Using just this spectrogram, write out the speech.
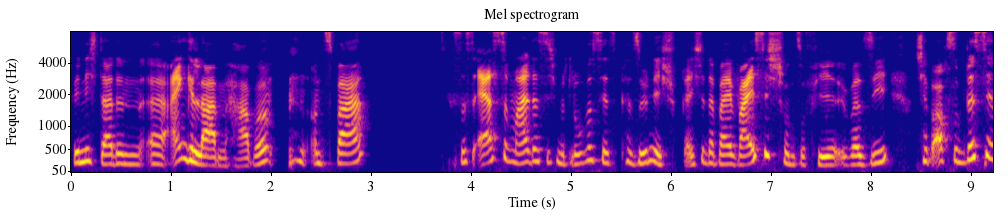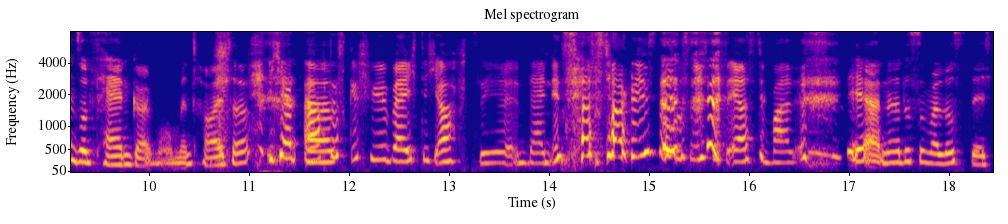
wen ich da denn äh, eingeladen habe. Und zwar das ist das erste Mal, dass ich mit Lovis jetzt persönlich spreche. Dabei weiß ich schon so viel über sie. Ich habe auch so ein bisschen so ein Fangirl-Moment heute. Ich habe auch ähm, das Gefühl, weil ich dich oft sehe in deinen Insta-Stories, dass es nicht das erste Mal ist. Ja, ne, das ist immer lustig.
